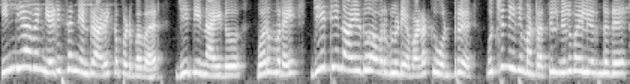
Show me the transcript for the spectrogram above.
இந்தியாவின் எடிசன் என்று அழைக்கப்படுபவர் ஜி டி நாயுடு. ஒருமுறை ஜிடி நாயுடு அவர்களுடைய வழக்கு ஒன்று உச்சநீதிமன்றத்தில் நிலுவையில் இருந்தது.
